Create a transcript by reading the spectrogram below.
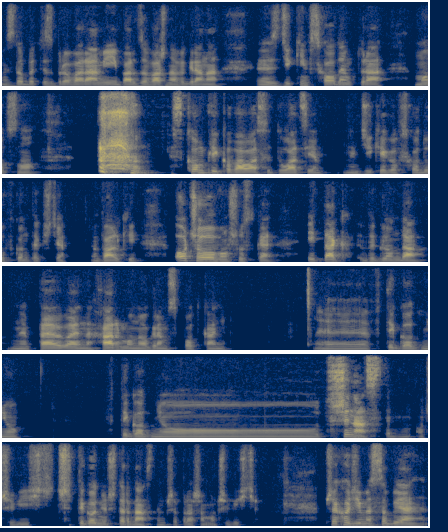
zdobyty z browarami i bardzo ważna wygrana e, z Dzikim Wschodem, która mocno skomplikowała sytuację Dzikiego Wschodu w kontekście walki o czołową szóstkę. I tak wygląda pełen harmonogram spotkań w tygodniu tygodniu 13 oczywiście, tygodniu 14, przepraszam, oczywiście. Przechodzimy sobie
